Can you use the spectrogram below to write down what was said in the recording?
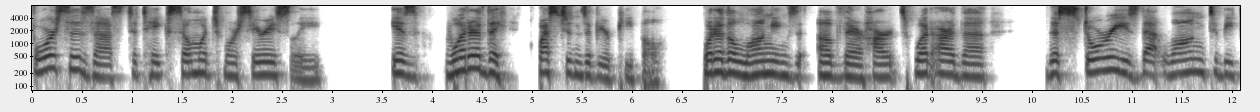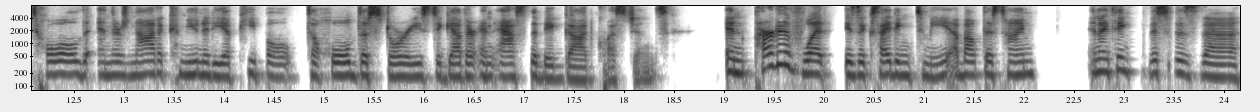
forces us to take so much more seriously is what are the questions of your people? What are the longings of their hearts? What are the the stories that long to be told, and there's not a community of people to hold the stories together and ask the big God questions. And part of what is exciting to me about this time, and I think this is the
